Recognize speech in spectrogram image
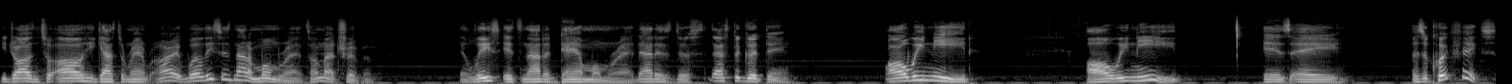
He draws into oh he got the ram. All right, well at least it's not a Momo so I'm not tripping. At least it's not a damn Momo That is just that's the good thing. All we need, all we need, is a is a quick fix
